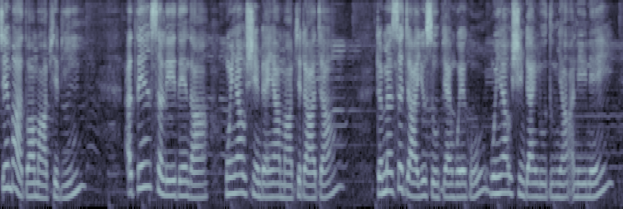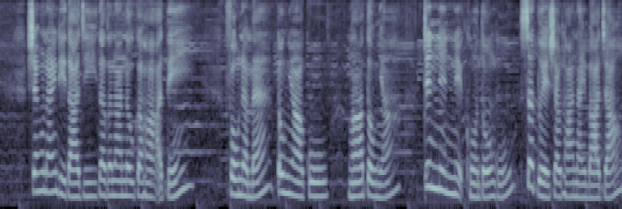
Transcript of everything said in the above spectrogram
ကျင်းပသွားမှာဖြစ်ပြီးအသင်း14သင်းသာဝင်ရောက်ရှင်ပြိုင်ရမှာဖြစ်တာကြောင့်ဓမ္မစကြာရုပ်ဆိုပြိုင်ပွဲကိုဝင်ရောက်ရှင်ပြိုင်လူသူများအနေနဲ့ရှမ်းကုန်းတိုင်းဒေသကြီးသာသနာ့နှုတ်ကဟအသင်းဖုန်းနံပါတ်39 939 112ခွန်3ကိုဆက်သွယ်လျှောက်ထားနိုင်ပါကြောင်း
